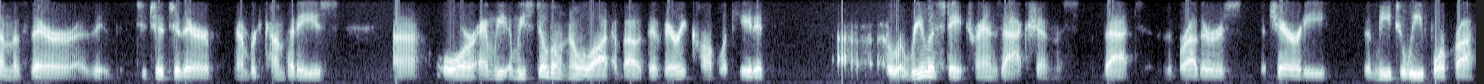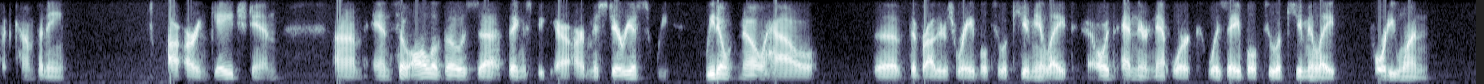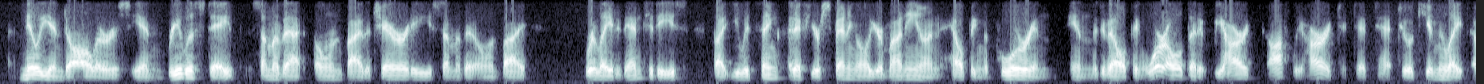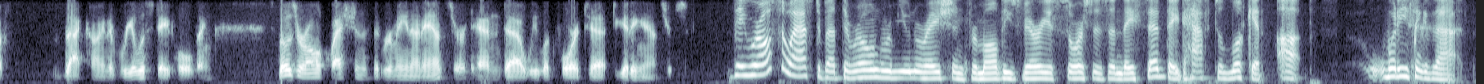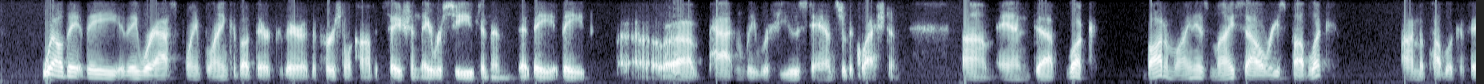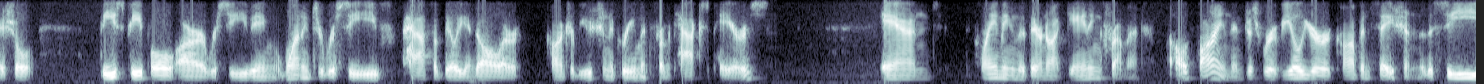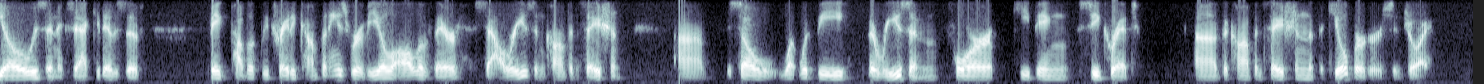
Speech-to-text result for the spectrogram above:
some of their the, to, to, their numbered companies, uh, or and we and we still don't know a lot about the very complicated uh, real estate transactions that the brothers, the charity, the Me to We for-profit company are, are engaged in. Um, and so all of those uh, things are, are mysterious. We we don't know how the, the brothers were able to accumulate, or and their network was able to accumulate 41 million dollars in real estate, some of that owned by the charity, some of it owned by related entities. But you would think that if you're spending all your money on helping the poor in, in the developing world, that it'd be hard, awfully hard to, to, to accumulate a, that kind of real estate holding. Those are all questions that remain unanswered, and uh, we look forward to, to getting answers. They were also asked about their own remuneration from all these various sources, and they said they'd have to look it up. What do you think of that? Well, they, they, they were asked point blank about their, their the personal compensation they received, and then they they uh, uh, patently refused to answer the question. Um, and uh, look, bottom line is my salary is public. I'm a public official. These people are receiving, wanting to receive half a billion dollar contribution agreement from taxpayers and claiming that they're not gaining from it. Oh, fine, then just reveal your compensation. The CEOs and executives of big publicly traded companies reveal all of their salaries and compensation. Uh, so, what would be the reason for keeping secret uh, the compensation that the Kielburgers enjoy?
